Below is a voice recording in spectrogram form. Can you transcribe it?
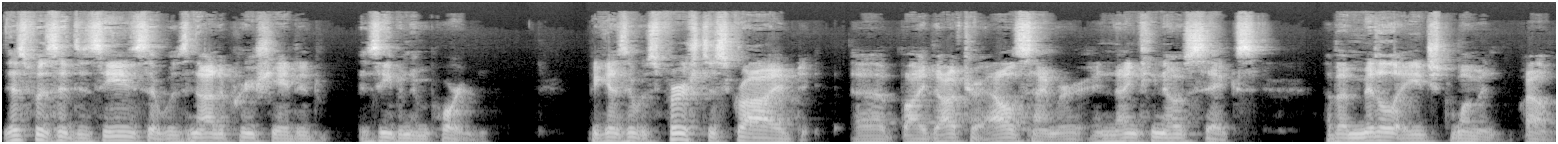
this was a disease that was not appreciated as even important because it was first described uh, by Dr. Alzheimer in 1906 of a middle aged woman, well,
